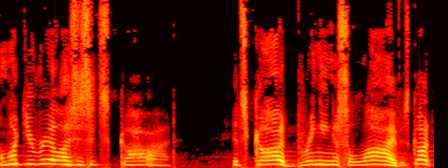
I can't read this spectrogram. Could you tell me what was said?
And what you realize is it's God. It's God bringing us alive. It's God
